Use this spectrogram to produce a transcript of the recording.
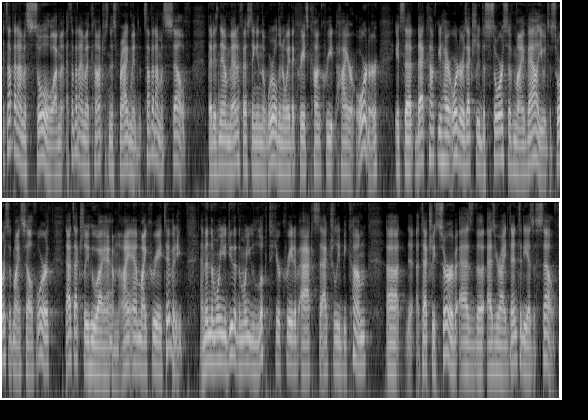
it's not that I'm a soul. I'm a, it's not that I'm a consciousness fragment. It's not that I'm a self that is now manifesting in the world in a way that creates concrete higher order. It's that that concrete higher order is actually the source of my value. It's a source of my self worth. That's actually who I am. I am my creativity. And then the more you do that, the more you look to your creative acts to actually become, uh, to actually serve as the as your identity as a self.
